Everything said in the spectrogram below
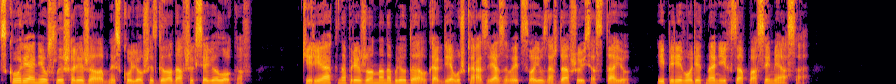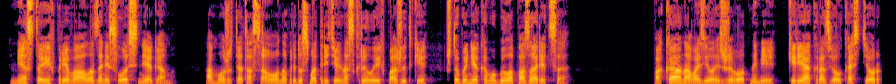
Вскоре они услышали жалобный скулёж изголодавшихся велоков. Кириак напряженно наблюдал, как девушка развязывает свою заждавшуюся стаю и переводит на них запасы мяса. Место их привала занесло снегом. А может, эта Саона предусмотрительно скрыла их пожитки, чтобы некому было позариться. Пока она возилась с животными, Кириак развел костер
